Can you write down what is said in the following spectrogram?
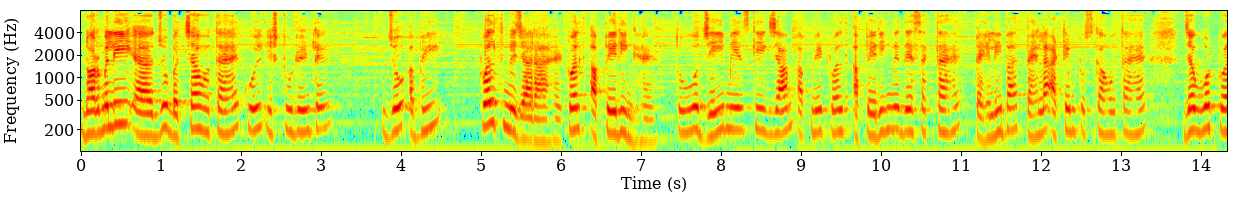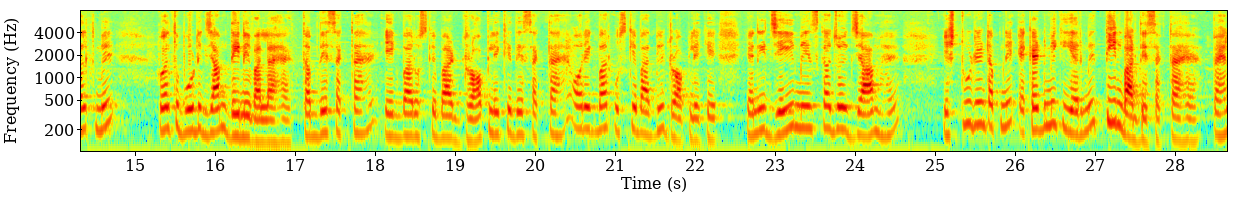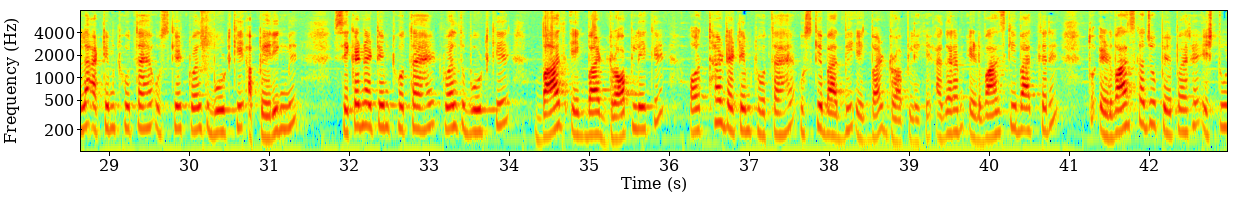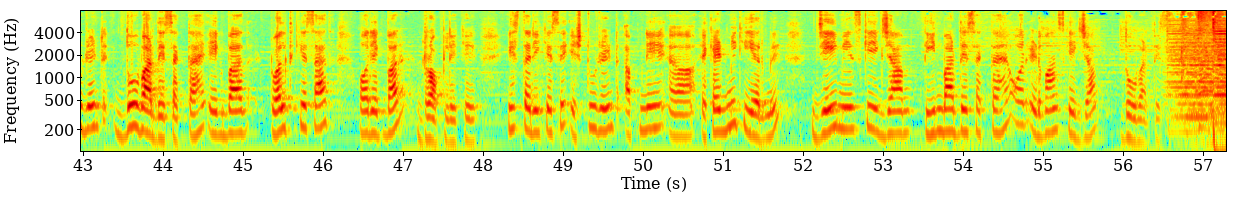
Normally जो बच्चा होता है, कोई स्टूडेंट जो अभी ट्वेल्थ में जा रहा है ट्वेल्थ अपेयरिंग है तो वो जेई मेंस के एग्ज़ाम अपने ट्वेल्थ अपेयरिंग में दे सकता है। पहली बार पहला अटेम्प्ट उसका होता है, जब वो ट्वेल्थ में ट्वेल्थ बोर्ड एग्ज़ाम देने वाला है, तब दे सकता है। एक बार उसके बाद ड्रॉप लेके दे सकता है, और एक बार उसके बाद भी ड्रॉप लेके। यानी जेई मेंस का जो एग्ज़ाम है स्टूडेंट अपने एकेडमिक ईयर में तीन बार दे सकता है। पहला अटेम्प्ट होता है उसके ट्वेल्थ बोर्ड के अपेयरिंग में। सेकंड अटेम्प्ट होता है ट्वेल्थ बोर्ड के बाद एक बार ड्रॉप लेके और थर्ड अटेम्प्ट होता है उसके बाद भी एक बार ड्रॉप लेके। अगर हम एडवांस की बात करें तो एडवांस का जो पेपर है, स्टूडेंट दो बार दे सकता है। एक बार ट्वेल्थ के साथ और एक बार ड्रॉप लेके। इस तरीके से स्टूडेंट अपने एकेडमिक ईयर में जेई मेंस के एग्ज़ाम तीन बार दे सकता है और एडवांस के एग्ज़ाम दो बार दे सकता है।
